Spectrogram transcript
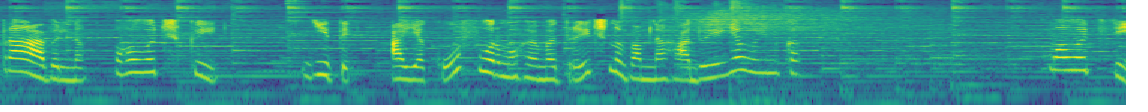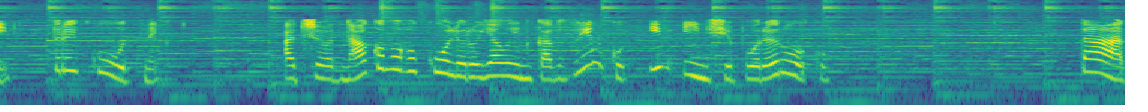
Правильно, голочки. Діти, а яку форму геометричну вам нагадує ялинка? Молодці, трикутник. А чи однакового кольору ялинка взимку і в інші пори року? Так,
